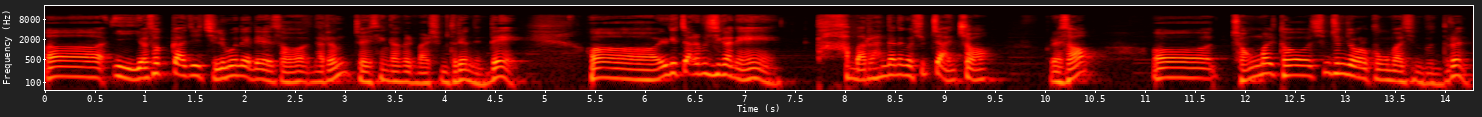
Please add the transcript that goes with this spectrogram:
어, 이 여섯 가지 질문에 대해서 나름 저의 생각을 말씀드렸는데 어, 이렇게 짧은 시간에 다 말을 한다는 건 쉽지 않죠. 그래서 어, 정말 더 심층적으로 궁금하신 분들은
